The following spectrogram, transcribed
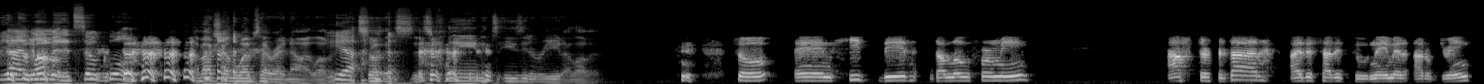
Yeah, I love it. It's so cool. I'm actually on the website right now. I love it. Yeah. It's so it's it's clean. It's easy to read. I love it. So, and he did that logo for me. After that, I decided to name it Art of Drink,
